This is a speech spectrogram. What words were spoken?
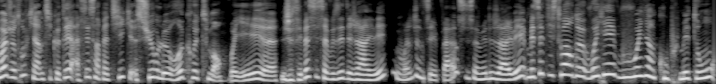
moi je trouve qu'il y a un petit côté assez sympathique sur le recrutement. Vous voyez, euh, je sais pas si ça vous est déjà arrivé. Moi, je ne sais pas si ça m'est déjà arrivé. Mais cette histoire de, voyez, vous voyez un couple, mettons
